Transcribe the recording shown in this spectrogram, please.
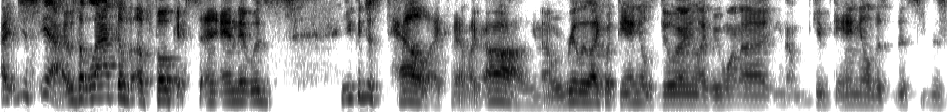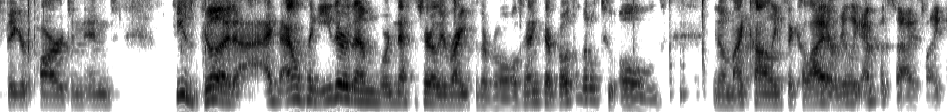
I just, yeah, it was a lack of, of focus. And, and it was, you could just tell like they're like oh you know we really like what daniel's doing like we want to you know give daniel this this this bigger part and and he's good I, I don't think either of them were necessarily right for the roles i think they're both a little too old you know my colleagues at collider really emphasize like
